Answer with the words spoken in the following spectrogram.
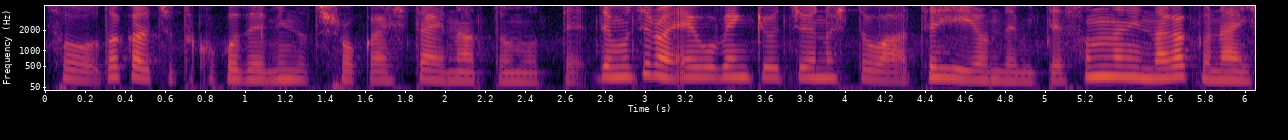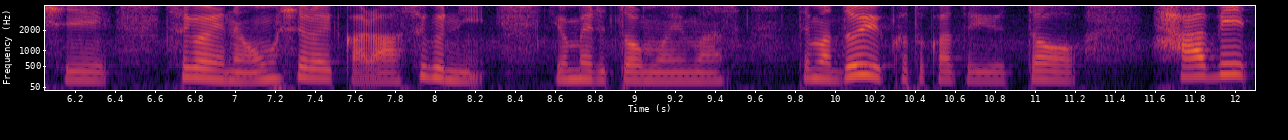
そうだからちょっとここでみんなと紹介したいなと思って。でもちろん英語勉強中の人はぜひ読んでみて。そんなに長くないしすごいね面白いからすぐに読めると思います。でまあどういうことかというと Habit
